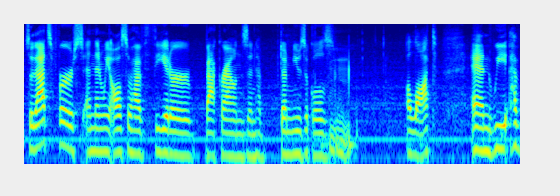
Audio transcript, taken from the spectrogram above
So that's first, and then we also have theater backgrounds and have done musicals Mm-hmm. a lot, and we have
